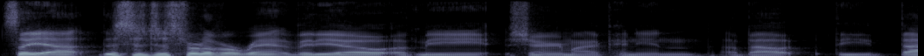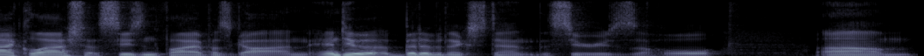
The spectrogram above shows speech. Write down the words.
So yeah, this is just sort of a rant video of me sharing my opinion about the backlash that season five has gotten, and to a bit of an extent, the series as a whole. Um,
